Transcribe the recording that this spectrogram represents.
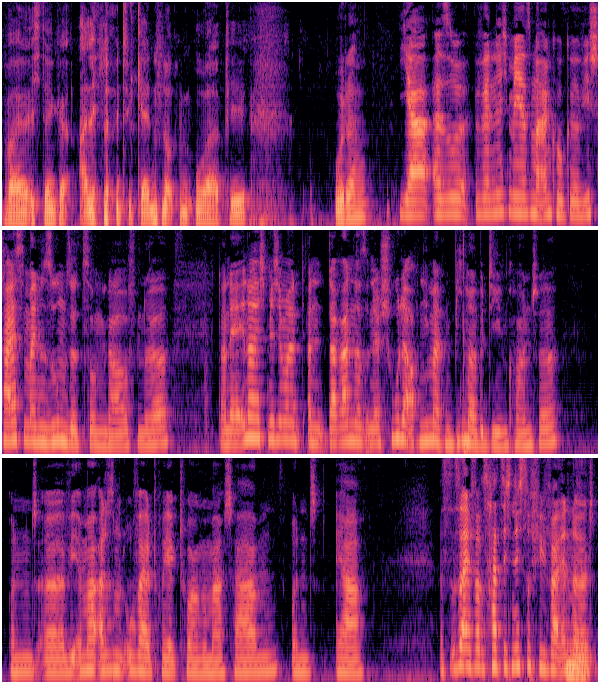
weil ich denke, alle Leute kennen noch ein OHP. Oder? Ja, also, wenn ich mir jetzt mal angucke, wie scheiße meine Zoom-Sitzungen laufen, ne? Dann erinnere ich mich immer an, daran, dass in der Schule auch niemand einen Beamer bedienen konnte. Und äh, wie immer alles mit Overhead-Projektoren gemacht haben. Und ja, es ist einfach, es hat sich nicht so viel verändert. Nee.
